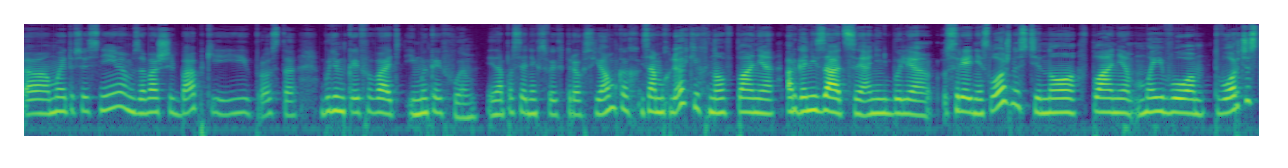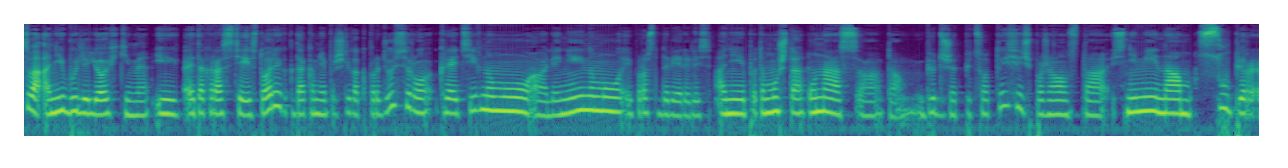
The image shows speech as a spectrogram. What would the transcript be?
а, мы это все снимем за ваши бабки и просто будем кайфовать, и мы кайфуем. И на последних своих трех съемках, самых легких, но в плане организации они были средней сложности, но в плане моего творчества они были легкими. И это как раз те истории, когда ко мне пришли как к продюсеру, креативному, а, линейному, и просто доверились. Они потому что у нас а, там бюджет 500 тысяч, пожалуйста, сними нам супер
